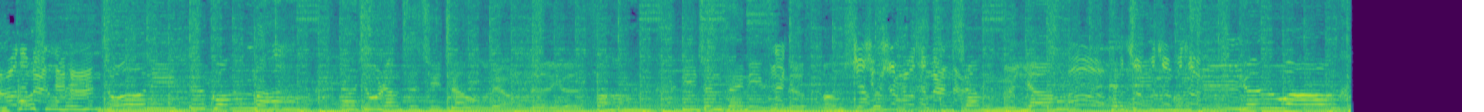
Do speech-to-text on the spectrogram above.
如果说没人做你的光芒那就让自己照亮了远方你站在逆风的方向心向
